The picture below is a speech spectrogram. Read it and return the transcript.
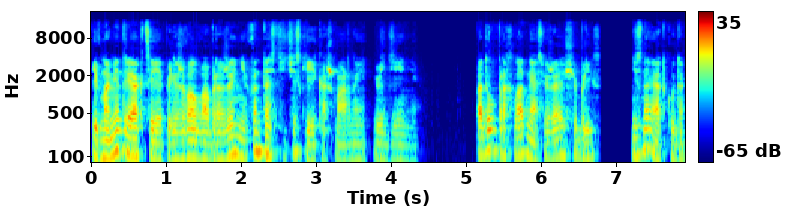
и в момент реакции я переживал в воображении фантастические и кошмарные видения. Подул прохладный освежающий бриз, не знаю откуда.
